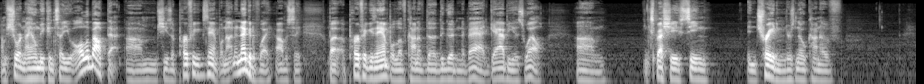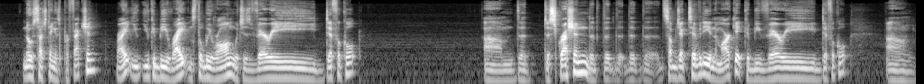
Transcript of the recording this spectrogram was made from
I'm sure Naomi can tell you all about that. Um, she's a perfect example, not in a negative way, obviously, but a perfect example of kind of the, the good and the bad. Gabby as well, um, especially seeing in trading, there's no kind of no such thing as perfection, right? You you could be right and still be wrong, which is very difficult. Um, the discretion, the, the the, the subjectivity in the market could be very difficult. Um,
